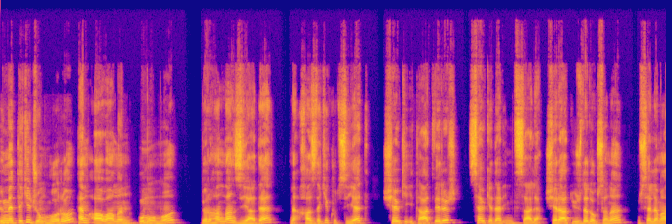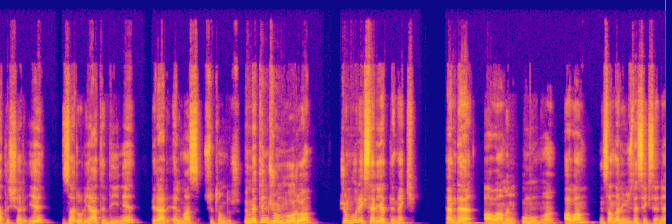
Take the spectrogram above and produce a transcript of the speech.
Ümmetteki cumhuru hem avamın umumu bürhandan ziyade mehazdaki kutsiyet şevki itaat verir, sevk eder imtisale. Şeriat %90'ı müsellemat-ı şer'i, zaruriyat-ı dini birer elmas sütundur. Ümmetin cumhuru, cumhur ekseriyet demek hem de avamın umumu. Avam insanların yüzde sekseni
